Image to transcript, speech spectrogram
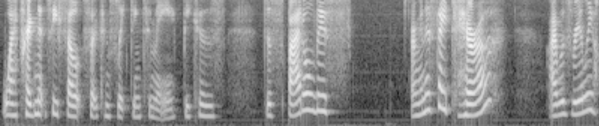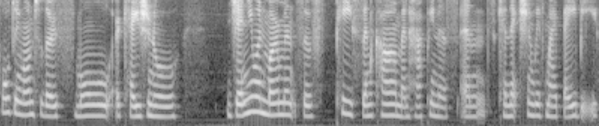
why pregnancy felt so conflicting to me because despite all this, I'm going to say terror, I was really holding on to those small, occasional, genuine moments of peace and calm and happiness and connection with my baby.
